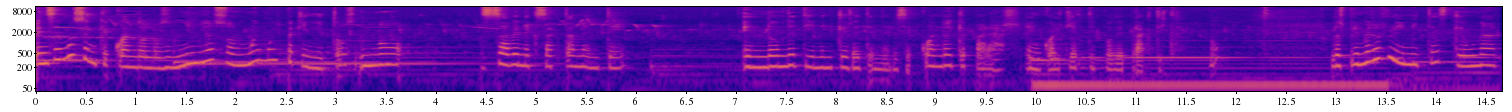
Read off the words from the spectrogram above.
Pensemos en que cuando los niños son muy muy pequeñitos no saben exactamente en dónde tienen que detenerse, cuándo hay que parar en cualquier tipo de práctica. Los primeros límites que, una,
